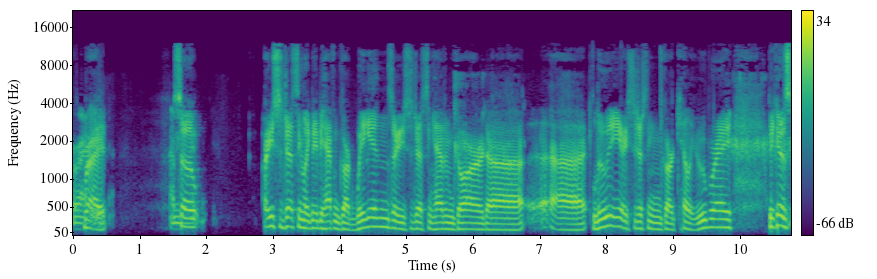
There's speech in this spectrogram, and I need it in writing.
Right. Right. I mean, so, are you suggesting like maybe having guard Wiggins? Are you suggesting having guard uh, uh, Looney? Are you suggesting guard Kelly Oubre? Because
